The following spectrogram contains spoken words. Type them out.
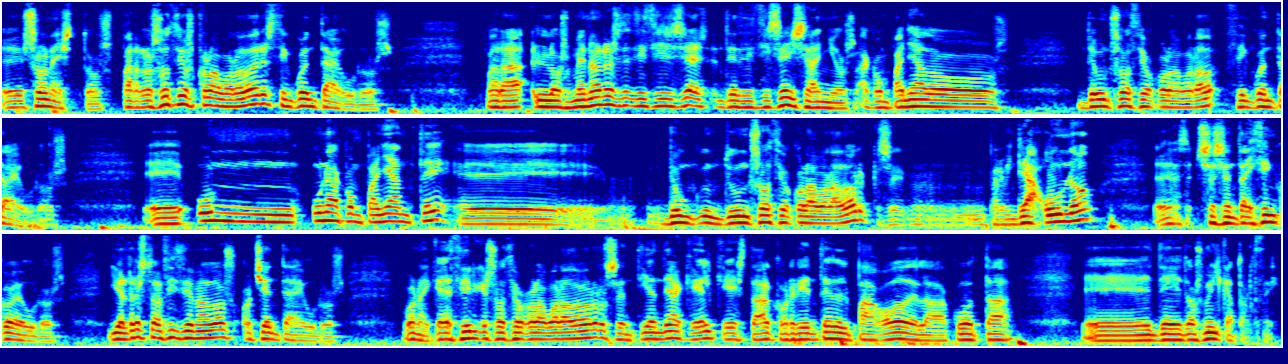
eh, son estos. Para los socios colaboradores 50 euros. Para los menores de 16, de 16 años acompañados de un socio colaborador 50 euros eh, un, un, acompañante eh, de, un, de, un, socio colaborador, que se mm, permitirá uno, eh, 65 euros, y el resto de aficionados 80 euros. Bueno, hay que decir que socio colaborador se entiende aquel que está al corriente del pago de la cuota eh, de 2014.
